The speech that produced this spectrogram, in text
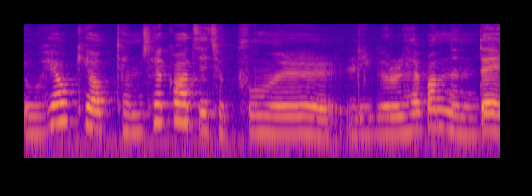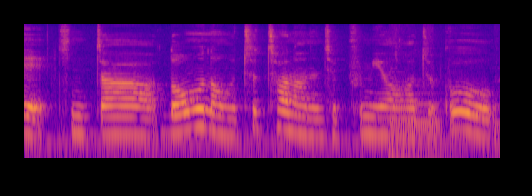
요 헤어케어템 세 가지 제품을 리뷰를 해봤는데 진짜 너무너무 추천하는 제품이어가지고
